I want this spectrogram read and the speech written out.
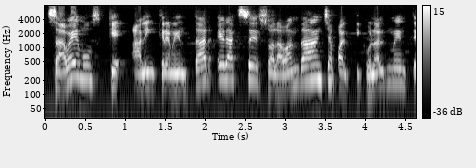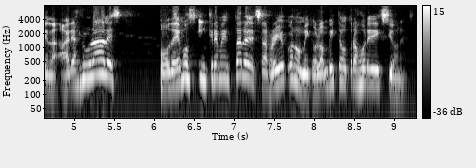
Sabemos que al incrementar el acceso a la banda ancha, particularmente en las áreas rurales, podemos incrementar el desarrollo económico. Lo han visto otras jurisdicciones.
